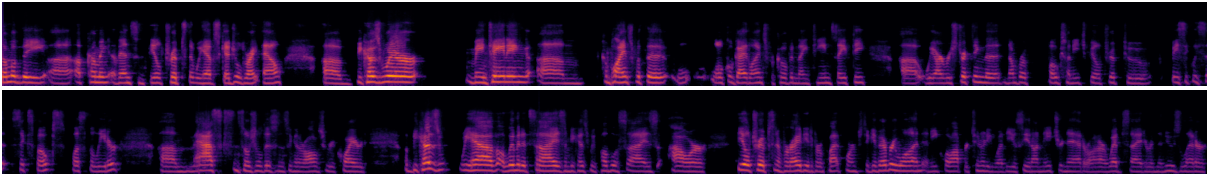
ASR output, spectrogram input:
some of the uh, upcoming events and field trips that we have scheduled right now. Uh, because we're maintaining um, compliance with the local guidelines for COVID-19 safety, uh, we are restricting the number of folks on each field trip to basically six folks plus the leader. Um, masks and social distancing are also required. Because we have a limited size and because we publicize our field trips in a variety of different platforms to give everyone an equal opportunity, whether you see it on NatureNet or on our website or in the newsletter.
